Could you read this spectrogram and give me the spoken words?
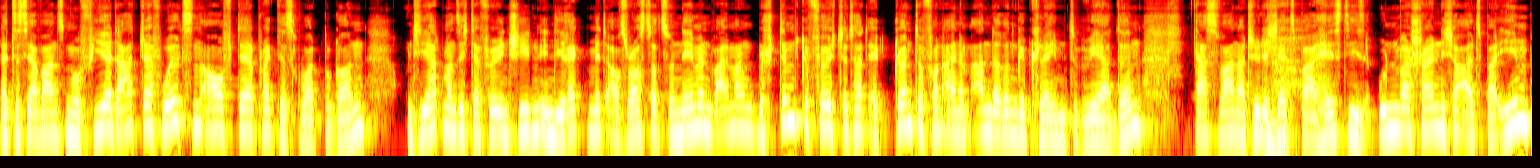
Letztes Jahr waren es nur vier. Da hat Jeff Wilson auf der Practice Squad begonnen und hier hat man sich dafür entschieden, ihn direkt mit aufs Roster zu nehmen, weil man bestimmt gefürchtet hat, er könnte von einem anderen geclaimed werden. Das war natürlich ja. jetzt bei Hasty unwahrscheinlicher als bei ihm.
